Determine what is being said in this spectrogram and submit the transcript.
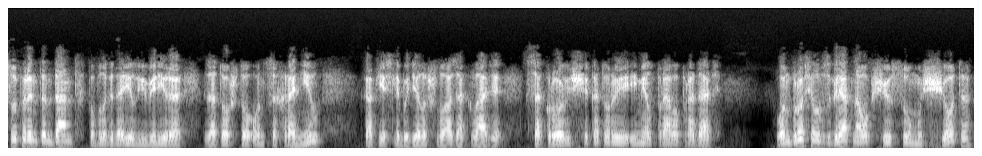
Суперинтендант поблагодарил ювелира за то, что он сохранил, как если бы дело шло о закладе, сокровища, которые имел право продать. Он бросил взгляд на общую сумму счета,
